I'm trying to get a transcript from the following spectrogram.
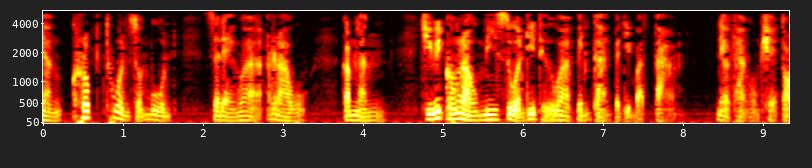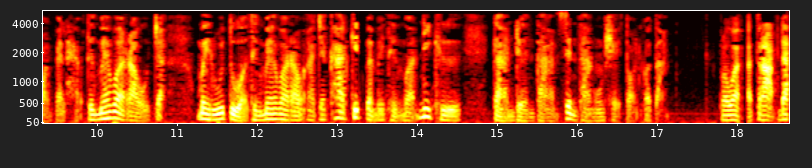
อย่างครบถ้วนสมบูรณ์ แสดงว่าเรา กำลังชีวิตของเรามีส่วนที่ถือว่าเป็นการปฏิบัติตาม แนวทางของชัยตอนไปแล้ว ถึงแม้ว่าเราจะไม่รู้ตัว ถึงแม้ว่าเราอาจจะคาดคิดไปไม่ถึงว่านี่คือการเดินตามเส้นทางของชัยตอนก็ตาม เพราะว่าตราบใด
